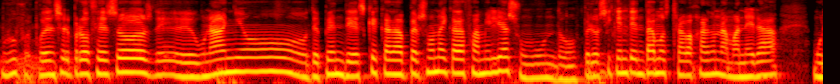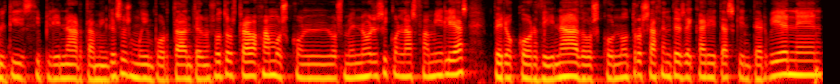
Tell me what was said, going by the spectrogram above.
pues pueden ser procesos de un año, depende, es que cada persona y cada familia es un mundo, pero sí que intentamos trabajar de una manera multidisciplinar también, que eso es muy importante. Nosotros trabajamos con los menores y con las familias, pero coordinados con otros agentes de Cáritas que intervienen,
